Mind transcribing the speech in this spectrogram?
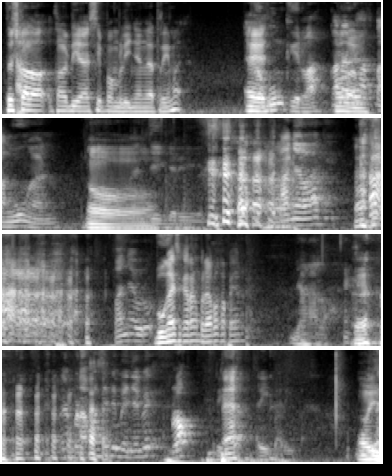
Terus kalau kalau dia si pembelinya nggak terima? Nggak Eh. mungkin lah. Kan Oh. ada hak tanggungan. Oh. Anjing jadi. Tanya lagi. Tanya bro. Bunga sekarang berapa KPR? Jangan lah. Berapa sih di BJB? Blok? Riba, riba, riba. Oh iya.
